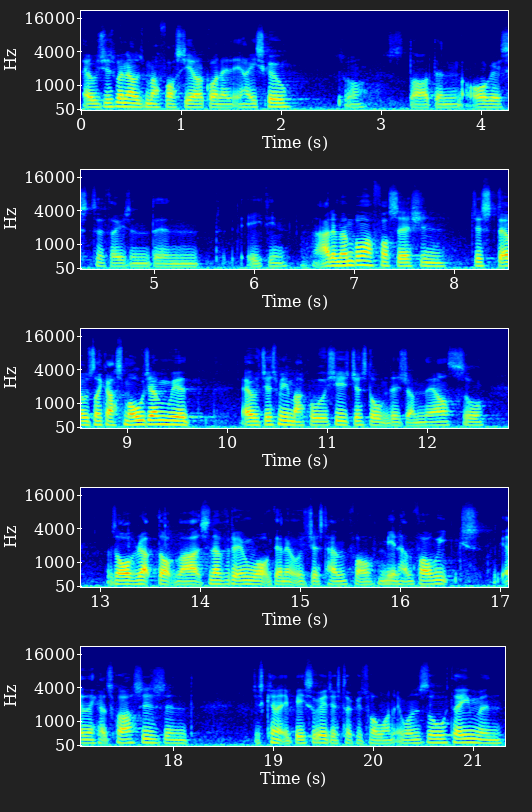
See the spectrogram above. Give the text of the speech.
it was just when I was my first year going into high school. So started in August 2018. I remember my first session, just it was like a small gym where it was just me and my coach, just opened his gym there. So was all ripped up mats and everything walked in it was just him for me and him for weeks in the kids classes and just kind of basically just took us for one to ones the whole time and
